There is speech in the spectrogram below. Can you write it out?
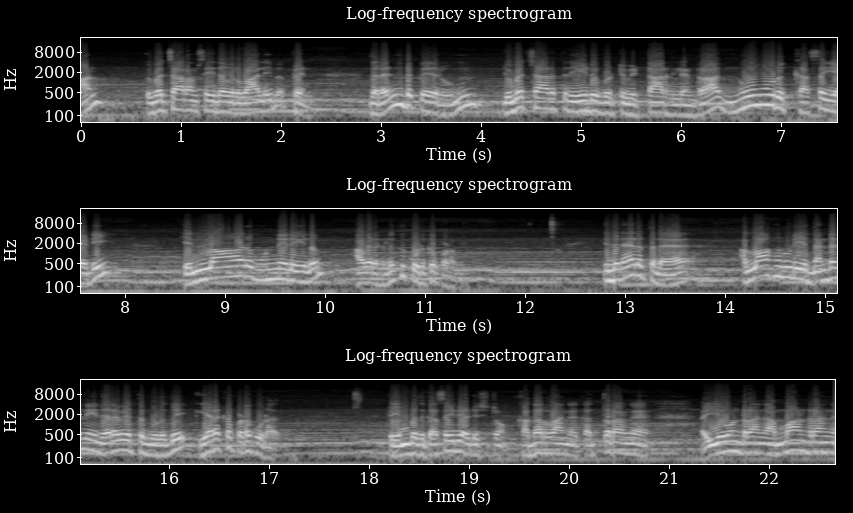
ஆண் விபச்சாரம் செய்த ஒரு வாலிப பெண். இந்த ரெண்டு பேரும் விபச்சாரத்தில் ஈடுபட்டு விட்டார்கள் என்றால் நூறு கசையடி எல்லாரும் முன்னிலையிலும் அவர்களுக்கு கொடுக்கப்படும். இந்த நேரத்துல அல்லாஹனுடைய தண்டனையை நிறைவேற்றும் பொழுது இறக்கப்படக்கூடாது. இப்போ எண்பது கசைடி அடிச்சிட்டோம் கதறாங்க கத்துறாங்க ஐயோன்றாங்க அம்மான்றாங்க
